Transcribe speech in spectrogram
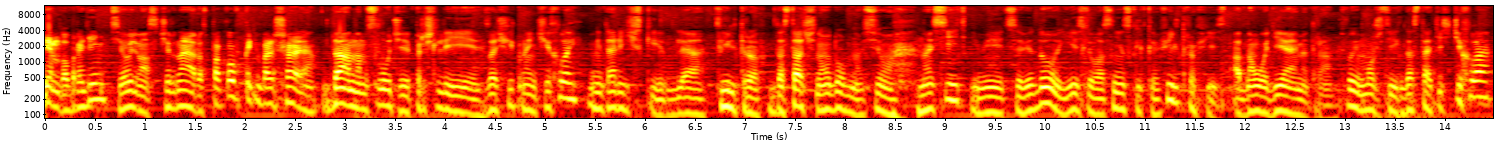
Всем добрый день! Сегодня у нас очередная распаковка небольшая. В данном случае пришли защитные чехлы металлические для фильтров. Достаточно удобно все носить. Имеется в виду, если у вас несколько фильтров есть одного диаметра, вы можете их достать из чехла,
